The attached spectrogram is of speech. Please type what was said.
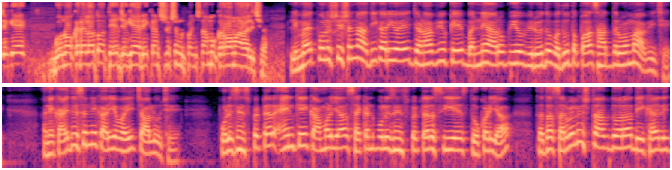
જગ્યાએ ગુનો કરેલો હતો તે જગ્યાએ રિકન્સ્ટ્રક્શન પંચનામું કરવામાં આવેલ છે. લિંબાયત પોલીસ સ્ટેશનના અધિકારીઓએ જણાવ્યું કે બંને આરોપીઓ વિરુદ્ધ વધુ તપાસ હાથ ધરવામાં આવી છે અને કાયદેસરની કાર્યવાહી ચાલુ છે. Police inspector N K Kamaliya, second police inspector C S Dhokadiya તથા સર્વેલન્સ સ્ટાફ દ્વારા દેખાયેલી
